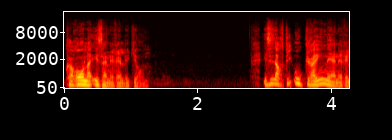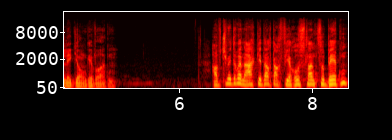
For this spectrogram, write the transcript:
Corona ist eine Religion. Es ist auch die Ukraine eine Religion geworden. Habt ihr schon mal darüber nachgedacht, auch für Russland zu beten?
